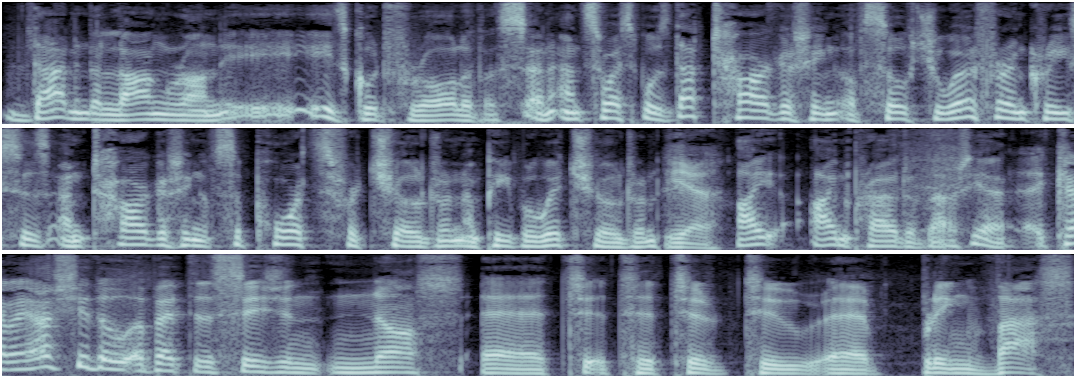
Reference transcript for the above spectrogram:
that in the long run is good for all of us. And, and so I suppose that targeting of social welfare increases and targeting of supports for children and people with children, yeah. I, I'm proud of that, yeah. Uh, can I ask you though about the decision not uh, to, to, to, to uh, bring VAT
